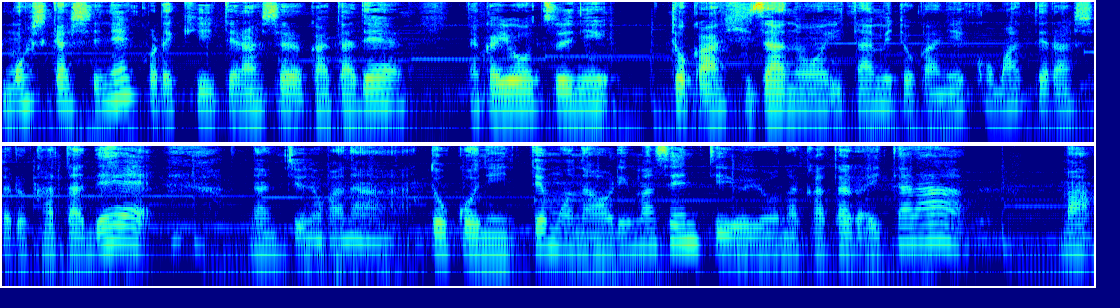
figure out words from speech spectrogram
もしかしてね、これ聞いてらっしゃる方で、なんか腰痛にとか膝の痛みとかに困ってらっしゃる方で、なんていうのかな、どこに行っても治りませんっていうような方がいたら、まあ、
